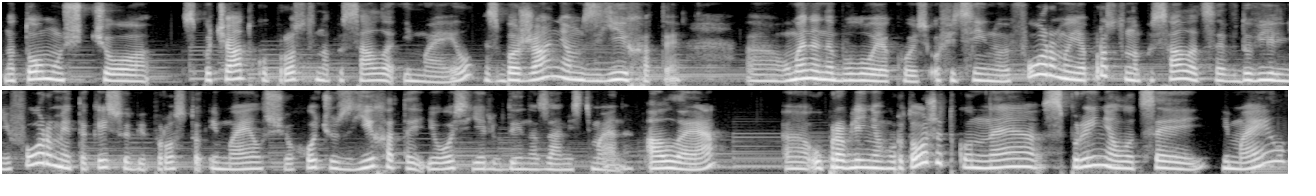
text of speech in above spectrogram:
на тому, що спочатку просто написала імейл з бажанням з'їхати. Е, у мене не було якоїсь офіційної форми, я просто написала це в довільній формі, такий собі просто імейл, що хочу з'їхати, і ось є людина замість мене. Але е, управління гуртожитку не сприйняло цей імейл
